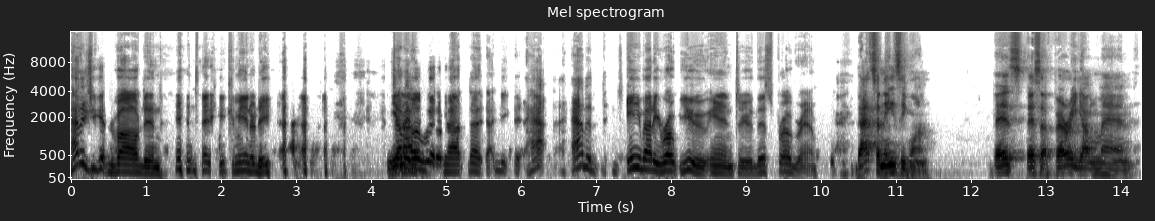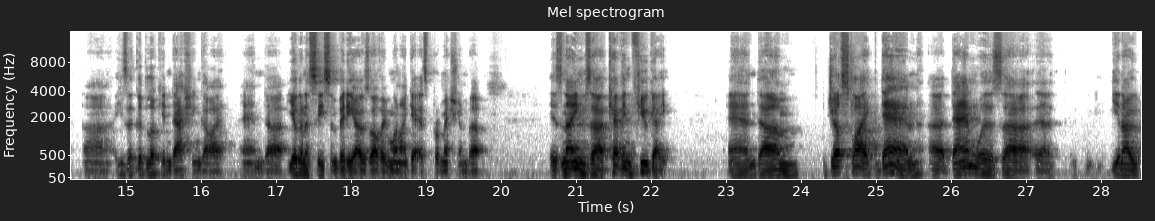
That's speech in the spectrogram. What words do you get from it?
how did you get involved in, in the community? Tell know, me a little bit about that. How, how did anybody rope you into this program? That's an easy one. There's there's a very young man. Uh, he's a good looking, dashing guy, and uh, you're going to see some videos of him when I get his permission. But his name's uh, Kevin Fugate, and um, just like Dan, uh, Dan was, uh, uh, you know,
